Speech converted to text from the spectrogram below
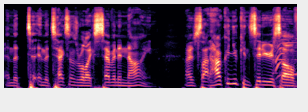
and the and the Texans were like seven and nine. I just thought, how can you consider yourself?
